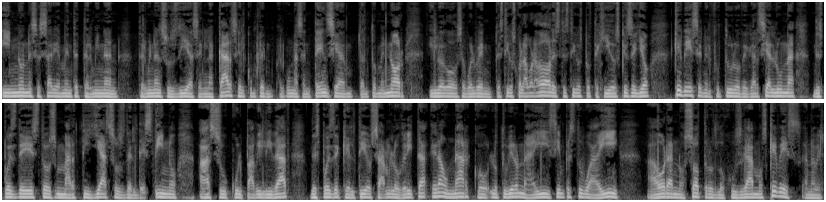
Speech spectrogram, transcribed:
y no necesariamente terminan terminan sus días en la cárcel, cumplen alguna sentencia tanto menor y luego se vuelven testigos colaboradores, testigos protegidos, qué sé yo. ¿Qué ves en el futuro de García Luna después de estos martillazos del destino a su culpabilidad, después de que el tío Sam lo grita, era un narco, lo tuvieron ahí, siempre estuvo ahí, ahora nosotros lo juzgamos. ¿Qué ves, Anabel?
